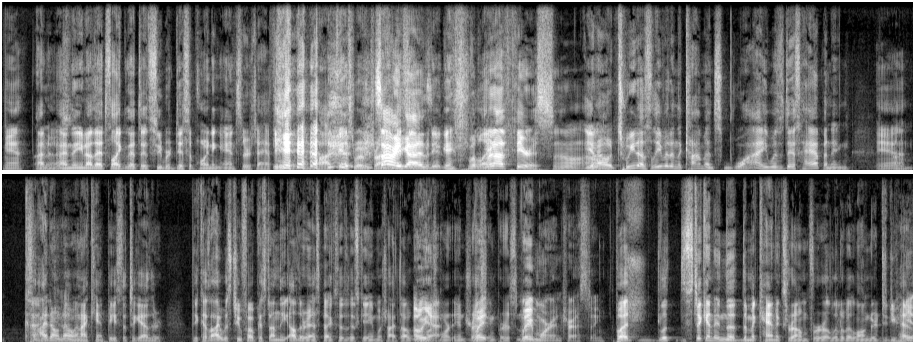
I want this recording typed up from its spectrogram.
Yeah. I don't, knows? and you know that's like that's a super disappointing answer to have to give on the podcast where we try. Sorry, guys. video games, but like We're not theorists. I don't- you know, tweet us, leave it in the comments. Why was this happening? yeah. Because I I, don't get know, it. and I can't piece it together because I was too focused on the other aspects of this game, which I thought were Oh, much yeah. more Way- interesting personally. Way more interesting. But let, sticking in the, the mechanics realm for a little bit longer, did you have Yeah.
